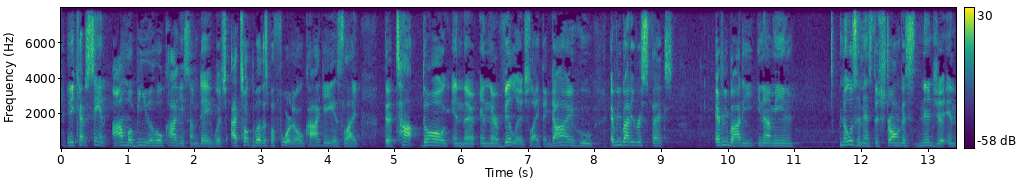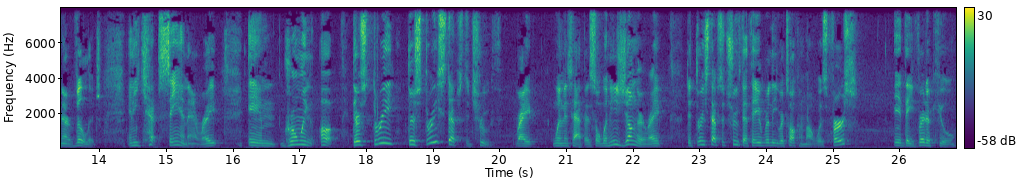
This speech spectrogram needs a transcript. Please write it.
And he kept saying, I'm going to be the Hokage someday, which I talked about this before. The Hokage is like the top dog in their in their village, like the guy who everybody respects, everybody, you know I mean, knows him as the strongest ninja in their village. And he kept saying that, right? And growing up, there's three there's three steps to truth, right? When this happens. So when he's younger, right? The three steps of truth that they really were talking about was first, they ridicule.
